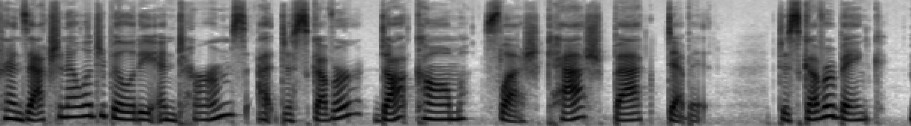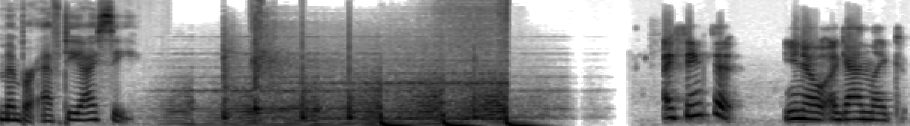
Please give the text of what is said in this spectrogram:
Transaction eligibility and terms at discover.com slash cashback debit. Discover Bank, member FDIC. I think that, you know, again, like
